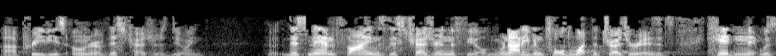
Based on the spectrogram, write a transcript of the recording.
uh, previous owner of this treasure is doing. This man finds this treasure in the field. We're not even told what the treasure is. It's hidden. It was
